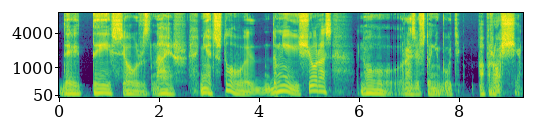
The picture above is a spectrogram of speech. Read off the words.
«Да ведь ты все уж знаешь. Нет, что вы, да мне еще раз, ну, разве что-нибудь попроще».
